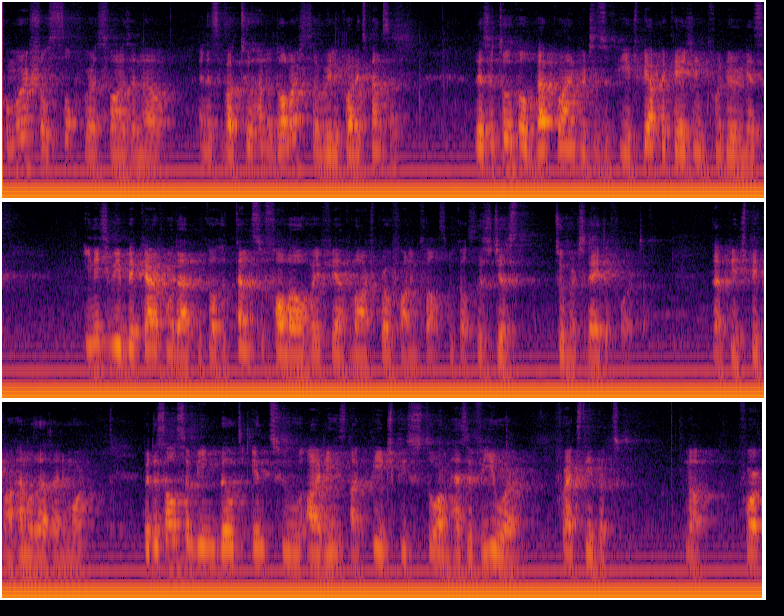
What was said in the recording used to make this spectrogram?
commercial software as far as I know, and it's about $200, so really quite expensive. There's a tool called WebGrind, which is a PHP application for doing this. You need to be a bit careful with that because it tends to fall over if you have large profiling files because there's just too much data for it. Then PHP can't handle that anymore. But it's also being built into IDEs like PHP Storm has a viewer for Xdebug, no, for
